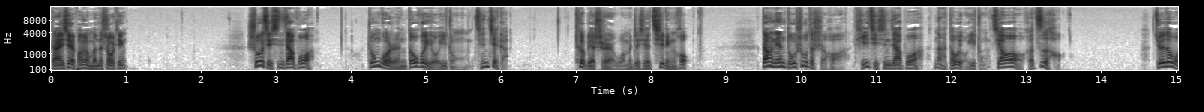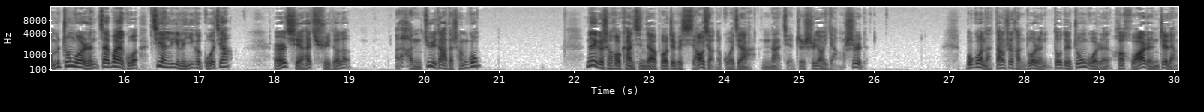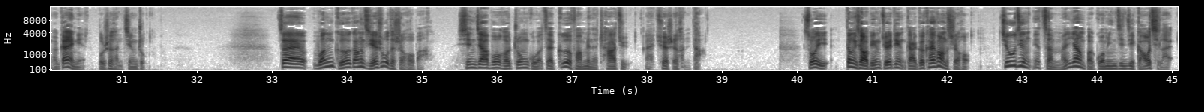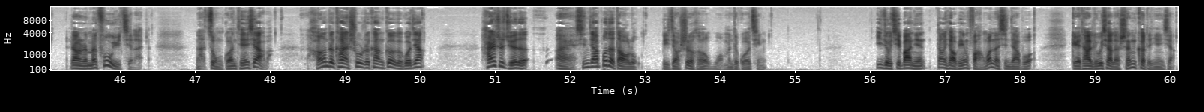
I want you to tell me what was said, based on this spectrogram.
感谢朋友们的收听。说起新加坡啊，中国人都会有一种亲切感，特别是我们这些七零后，当年读书的时候啊，提起新加坡啊，那都有一种骄傲和自豪，觉得我们中国人在外国建立了一个国家，而且还取得了很巨大的成功。那个时候看新加坡这个小小的国家，那简直是要仰视的。不过呢，当时很多人都对中国人和华人这两个概念不是很清楚。在文革刚结束的时候吧，新加坡和中国在各方面的差距，哎，确实很大。所以邓小平决定改革开放的时候，究竟要怎么样把国民经济搞起来，让人们富裕起来？那纵观天下吧，横着看、竖着看各个国家，还是觉得，哎，新加坡的道路比较适合我们的国情。一九七八年，邓小平访问了新加坡，给他留下了深刻的印象。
